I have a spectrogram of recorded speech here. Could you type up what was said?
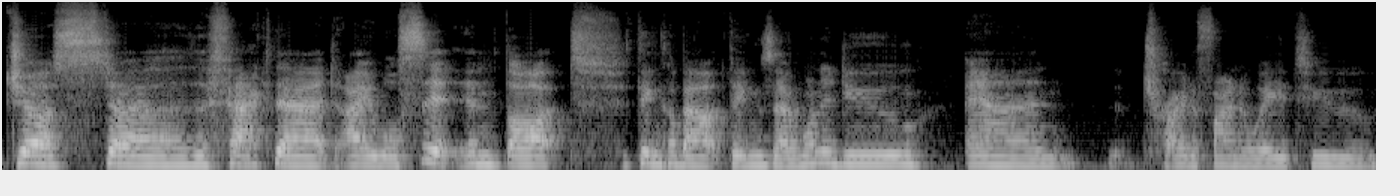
just uh, the fact that I will sit and thought, think about things I want to do, and try to find a way to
